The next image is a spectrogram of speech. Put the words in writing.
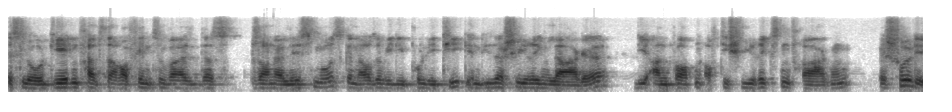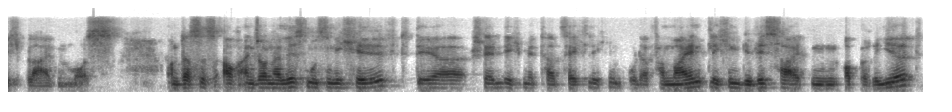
Es lohnt jedenfalls darauf hinzuweisen, dass Journalismus genauso wie die Politik in dieser schwierigen Lage die Antworten auf die schwierigsten Fragen beschuldigt bleiben muss. Und dass es auch ein Journalismus nicht hilft, der ständig mit tatsächlichen oder vermeintlichen Gewissheiten operiert.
